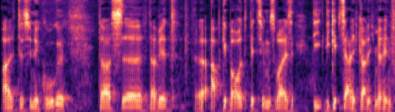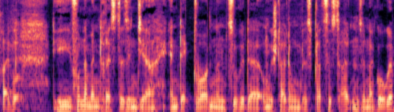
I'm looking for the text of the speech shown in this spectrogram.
alte Synagoge. Das, äh, da wird äh, abgebaut, beziehungsweise die, die gibt es ja eigentlich gar nicht mehr in Freiburg. Die Fundamentreste sind ja entdeckt worden im Zuge der Umgestaltung des Platzes der alten Synagoge.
